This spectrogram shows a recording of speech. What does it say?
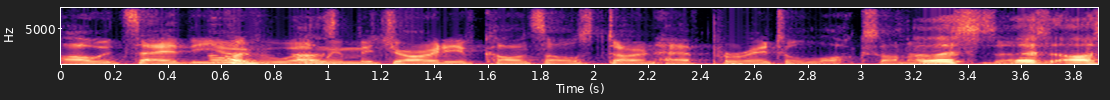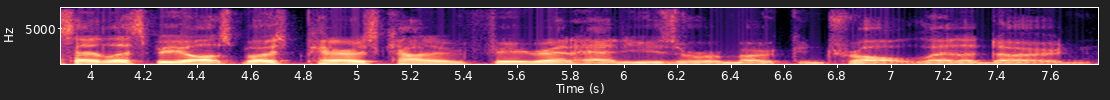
I would say the No overwhelming majority of consoles don't have parental locks on them. let's, so- let's I say let's be honest. Most parents can't even figure out how to use a remote control, let alone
